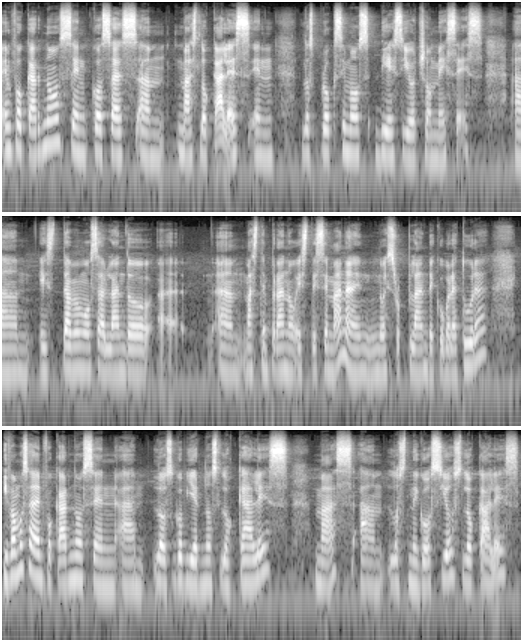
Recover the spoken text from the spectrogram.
enfocarnos en cosas más locales en los próximos 18 meses. estábamos hablando... Ah, más temprano esta semana en nuestro plan de cobertura y vamos a enfocarnos en los gobiernos locales más, los negocios locales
